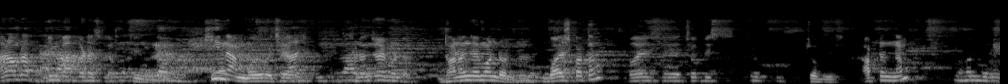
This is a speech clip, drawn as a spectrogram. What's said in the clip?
আর আমরা তিন বাপ বেটা ছিল। কি নাম ওই ওই ছেলের? মণ্ডল। ধনঞ্জয় মণ্ডল। বয়স কত? বয়স চব্বিশ। চব্বিশ। আপনার নাম? মোহন মুর্মু।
